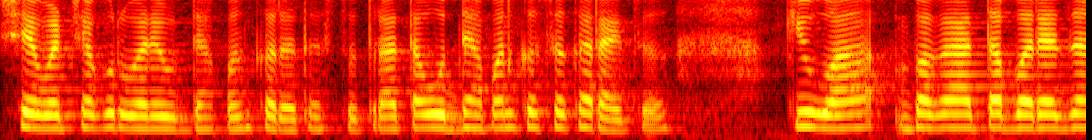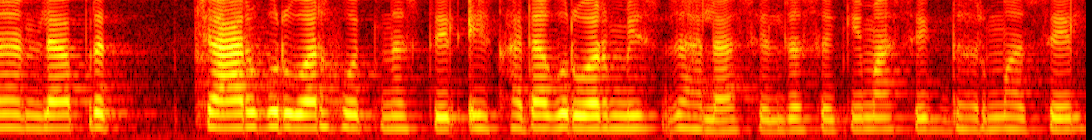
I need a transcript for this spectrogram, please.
शेवटच्या गुरुवारी उद्यापन करत असतो. तर आता उद्यापन कसं करायचं? किंवा बघा आता बऱ्याच जणांना प्र चार गुरुवार होत नसतील एखादा गुरुवार मिस झाला असेल जसं की मासिक धर्म असेल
